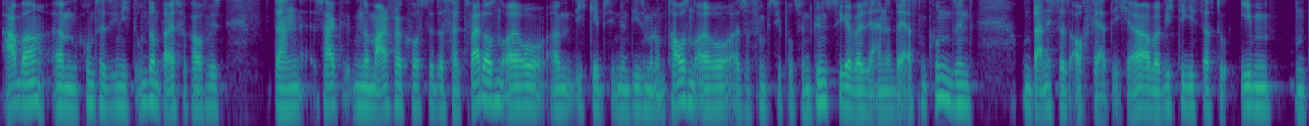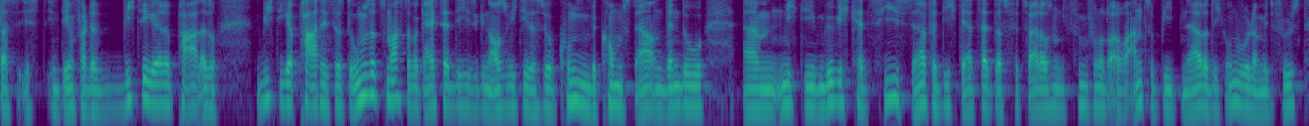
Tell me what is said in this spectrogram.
aber ähm, grundsätzlich nicht unterm Preis verkaufen willst, dann sag, im Normalfall kostet das halt 2000 Euro. Ähm, ich gebe es Ihnen diesmal um 1000 Euro, also 50 Prozent günstiger, weil Sie einer der ersten Kunden sind. Und dann ist das auch fertig. Ja? Aber wichtig ist, dass du eben, und das ist in dem Fall der wichtigere Part, also wichtiger Part ist, dass du Umsatz machst, aber gleichzeitig ist es genauso wichtig, dass du Kunden bekommst. Ja? Und wenn du ähm, nicht die Möglichkeit siehst, ja, für dich derzeit das für 2500 Euro anzubieten ja, oder dich unwohl damit fühlst,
